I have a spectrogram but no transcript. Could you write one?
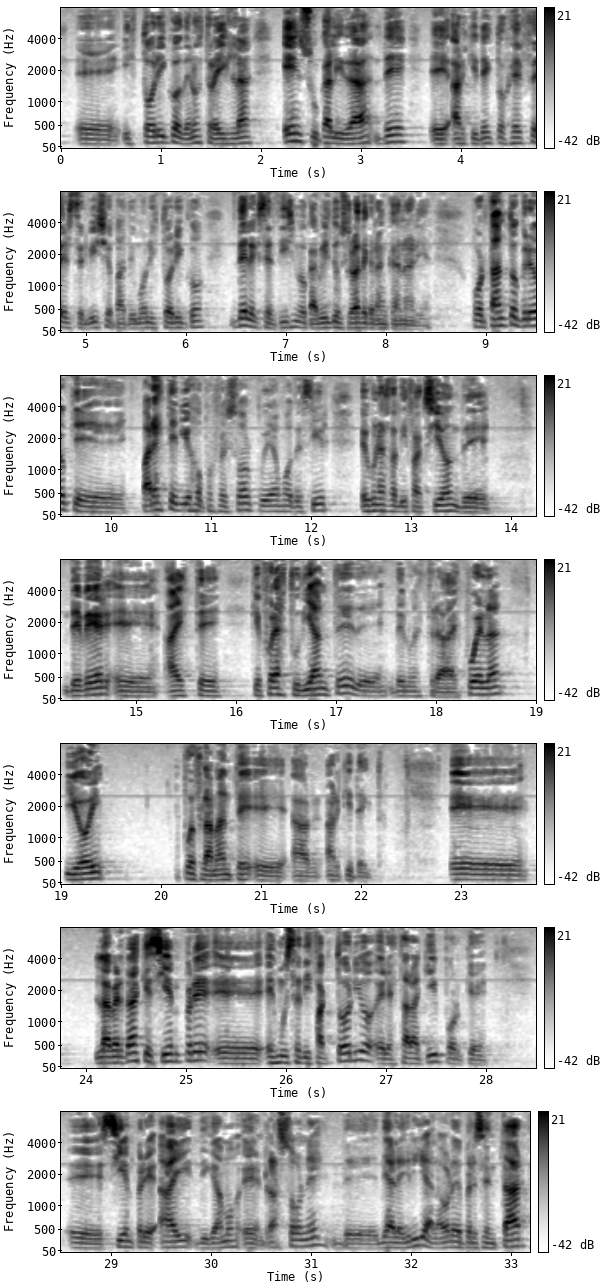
histórico de nuestra isla en su calidad de arquitecto jefe del Servicio de Patrimonio Histórico del excelentísimo Cabildo Insular de Gran Canaria. Por tanto, creo que para este viejo profesor, pudiéramos decir, es una satisfacción de, ver eh, a este que fuera estudiante de, nuestra escuela y hoy, pues, flamante arquitecto. la verdad es que siempre es muy satisfactorio el estar aquí porque eh, siempre hay, digamos, eh, razones de, alegría a la hora de presentar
